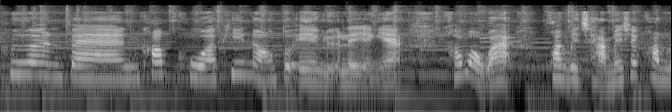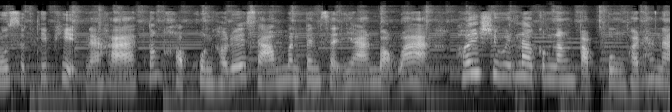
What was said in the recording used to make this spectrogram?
เพื่อนแฟนครอบครัวพี่น้องตัวเองหรืออะไรอย่างเงี้ยเขาบอกว่าความอิจฉาไม่ใช่ความรู้สึกที่ผิดนะคะ ต้องขอบคุณเขาด้วยซ้ำมันเป็นสัญญาณบอกว่าเฮ้ยชีวิตเรากำลังปรับปรุงพัฒนา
